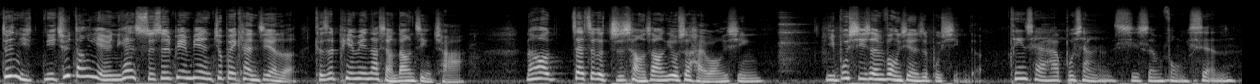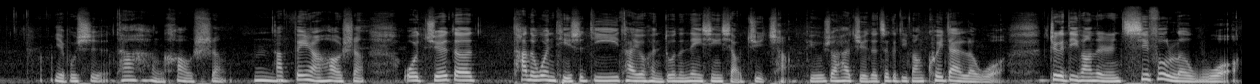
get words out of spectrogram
就是你，你去当演员，你看随随便便就被看见了，可是偏偏他想当警察，然后在这个职场上又是海王星，你不牺牲奉献是不行的。听起来他不想牺牲奉献，也不是，他很好胜，嗯，他非常好胜，我觉得。他的问题是：第一，他有很多的内心小剧场，比如说他觉得这个地方亏待了我，这个地方的人欺负了我，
